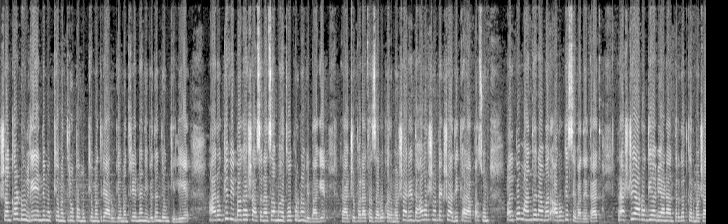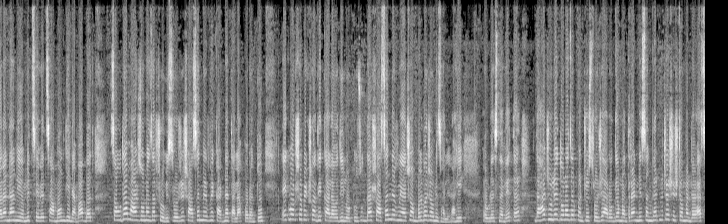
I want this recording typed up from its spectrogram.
शंकर ढोलगे यांनी मुख्यमंत्री उपमुख्यमंत्री आरोग्यमंत्री यांना निवेदन देऊन केली आहे. आरोग्य विभाग हा शासनाचा महत्त्वपूर्ण विभाग आहे. राज्यभरात हजारो कर्मचारी दहा वर्षांपेक्षा अधिक काळापासून अल्प मानधनावर आरोग्य सेवा देतात राष्ट्रीय आरोग्य अभियानाअंतर्गत कर्मचाऱ्यांना नियमित सेवेत सामावून घेण्याबाबत चौदा मार्च दोन हजार चोवीस रोजी शासन निर्णय काढण्यात आला परंतु एक वर्षापेक्षा अधिक कालावधी लोटून सुद्धा शासन निर्णयाची अंमलबजावणी झाली नाही. एवढेच नव्हे तर दहा जुलै दोन हजार पंचवीस रोजी आरोग्य मंत्र्यांनी संघटनेच्या शिष्टमंडळास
